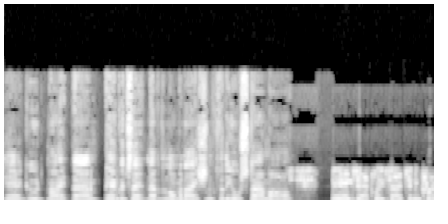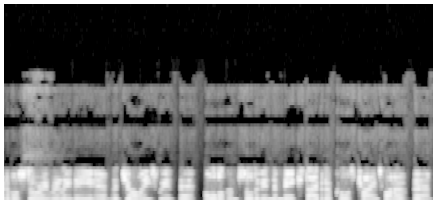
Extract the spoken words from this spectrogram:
How good, mate? Um, how good's that? Another nomination for the All Star Mile. Yeah, exactly. So it's an incredible story, really. The uh, the jollies with uh, all of them sort of in the mix. David, of course, trains one of um,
